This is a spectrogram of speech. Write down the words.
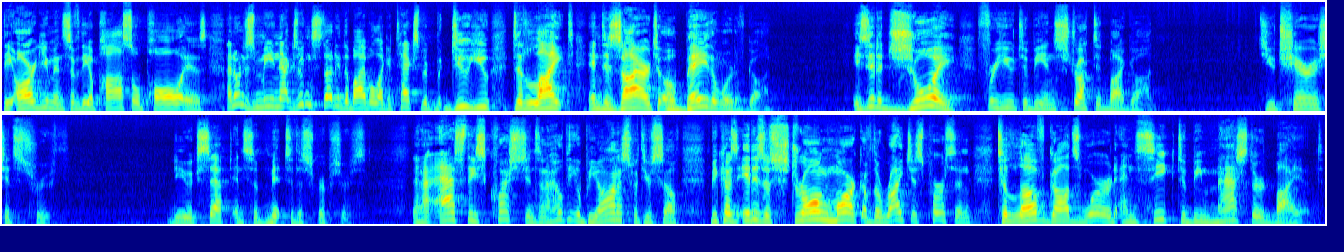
the arguments of the Apostle Paul is. I don't just mean that because we can study the Bible like a textbook, but do you delight and desire to obey the word of God? Is it a joy for you to be instructed by God? Do you cherish its truth? Do you accept and submit to the scriptures? And I ask these questions, and I hope that you'll be honest with yourself because it is a strong mark of the righteous person to love God's word and seek to be mastered by it.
